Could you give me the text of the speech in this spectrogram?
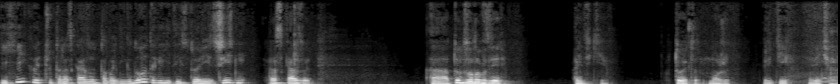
хихикают, что-то рассказывают, там анекдоты, какие-то истории из жизни рассказывают. А, тут звонок в дверь. Они такие, кто это может прийти вечером?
